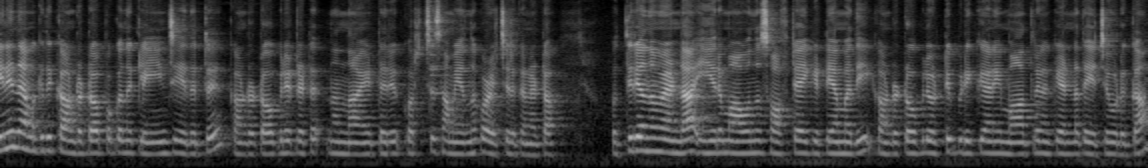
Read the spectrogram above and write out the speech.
ഇനി നമുക്കിത് കൗണ്ടർ ടോപ്പൊക്കെ ഒന്ന് ക്ലീൻ ചെയ്തിട്ട് കൗണ്ടർ ടോപ്പിലിട്ടിട്ട് നന്നായിട്ടൊരു കുറച്ച് സമയം ഒന്ന് കുഴച്ചെടുക്കണം കേട്ടോ. ഒത്തിരി ഒന്നും വേണ്ട. ഈ ഒരു മാവൊന്ന് സോഫ്റ്റായി കിട്ടിയാൽ മതി. കൗണ്ടർ ടോപ്പിൽ ഒട്ടിപ്പിടിക്കുകയാണെങ്കിൽ മാത്രം നിങ്ങൾക്ക് എണ്ണ തേച്ച് കൊടുക്കാം.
